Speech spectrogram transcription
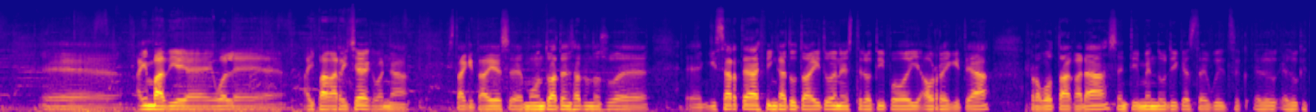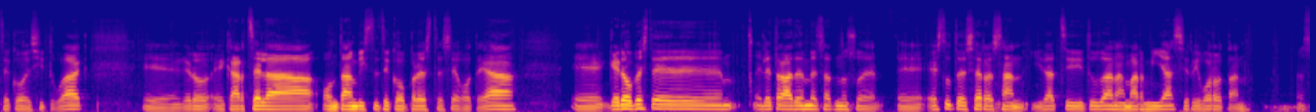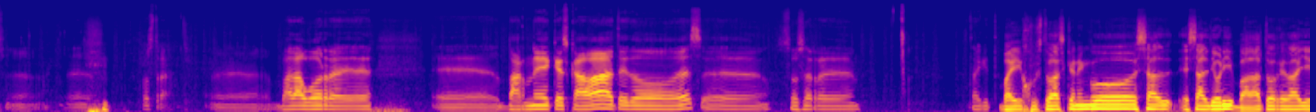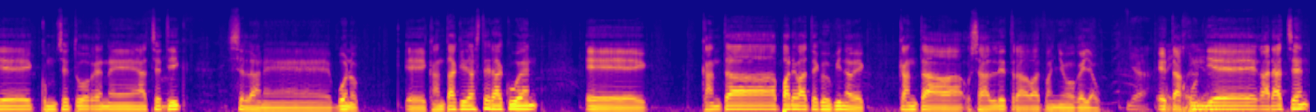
eh, hainbat die igual eh, aipagarritxek, baina ez dakit, adiez, eh, momentu baten esaten duzu eh, eh, gizarteak finkatuta dituen estereotipoi aurre egitea, robota gara, sentimendurik ez edukitzeko, edu, edukitzeko esituak, eh, gero eh, kartzela ontan bizitzeko prest ez egotea, eh, gero beste eh, letra baten bezaten duzu, eh, ez dute zer esan idatzi ditudan amar mila zirriborrotan. Ez, eh, eh, ostra, eh, badago hor eh, eh, barne kezka bat edo, ez, eh, zozer, ez dakit. Bai, justo azkenengo esal, esaldi hori, badatorre bai e, kontzeptu horren e, atxetik, zelan, e, bueno, e, kantak idazterakuen, e, kanta pare bateko eukin dabe, kanta, osea, letra bat baino gehiago. Ja. Eta Bai, jundie garatzen,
